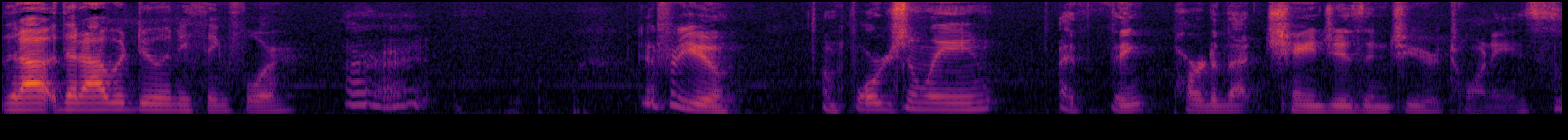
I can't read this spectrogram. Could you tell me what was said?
that I that I would do anything for. All right. Good for you. Unfortunately, I think part of that changes into your 20s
